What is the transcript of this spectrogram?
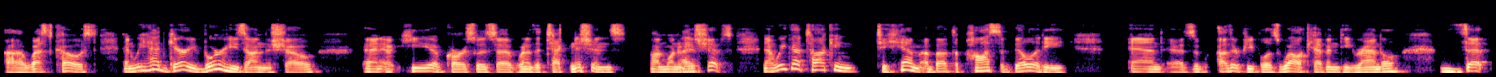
uh, West Coast. And we had Gary Voorhis on the show. And he, of course, was uh, one of the technicians on one of the ships. Now, we got talking to him about the possibility, and as other people as well, Kevin D. Randle, that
